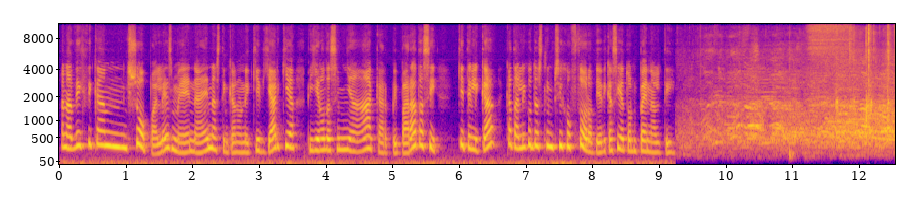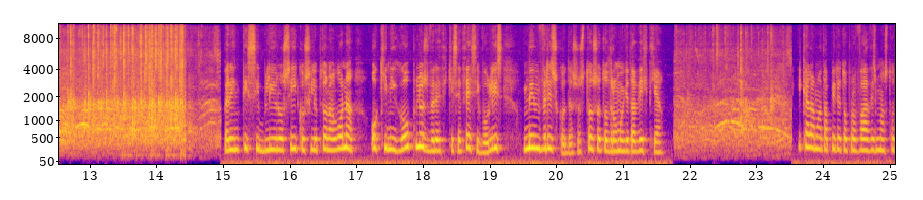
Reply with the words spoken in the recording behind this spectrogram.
αναδείχθηκαν ισόπαλες με ένα-ένα στην κανονική διάρκεια πηγαίνοντας σε μια άκαρπη παράταση και τελικά καταλήγοντας στην ψυχοφθόρα διαδικασία των πέναλτι. Πριν τη συμπλήρωση 20 λεπτών αγώνα, ο κυνηγόπουλος βρέθηκε σε θέση βολής, μην βρίσκοντας ωστόσο το δρόμο για τα δίχτυα. Η Καλαμάτα πήρε το προβάδισμα στο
